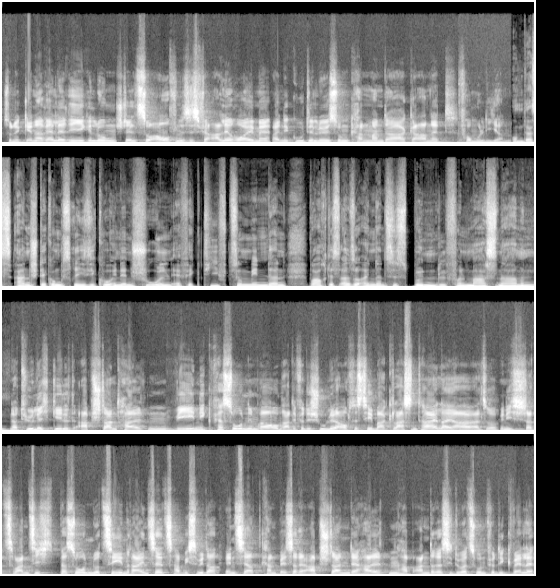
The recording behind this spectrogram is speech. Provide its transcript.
So eine generelle Regelung stellt so auf und es ist für alle Räume eine gute Lösung, kann man da gar nicht formulieren. Um das Ansteckungsrisiko in den Schulen effektiv zu mindern, braucht es also ein ganzes Bündel von Maßnahmen. Natürlich gilt Abstand halten, wenig Personen im Raum, gerade für die Schule auch das Thema Klassenteiler. Ja, also wenn ich statt 20 Personen nur 10 reinsetze, habe ich es wieder entzerrt, kann bessere Abstände halten, habe andere Situationen für die Quelle.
